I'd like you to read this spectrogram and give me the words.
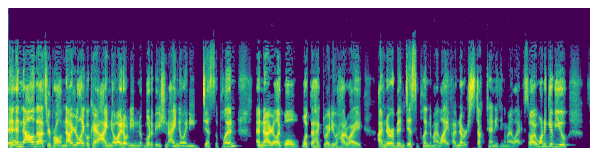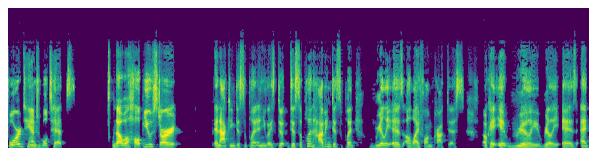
And now that's your problem. Now you're like, okay, I know I don't need motivation. I know I need discipline. And now you're like, well, what the heck do I do? How do I? I've never been disciplined in my life. I've never stuck to anything in my life. So I want to give you four tangible tips that will help you start enacting discipline. And you guys, d- discipline, having discipline really is a lifelong practice. Okay, it really, really is. And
